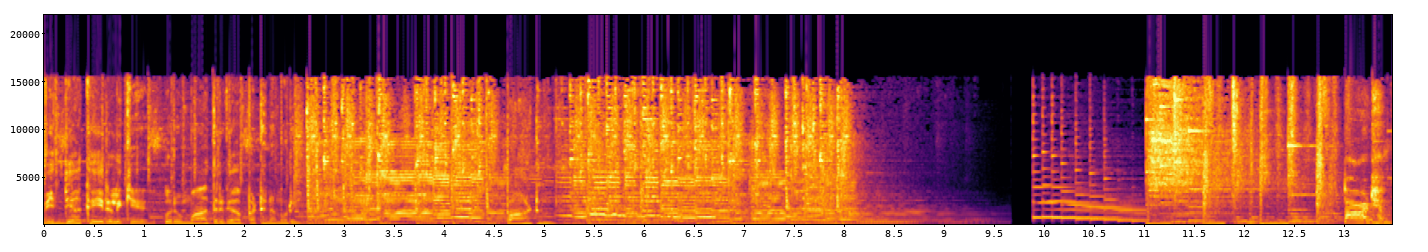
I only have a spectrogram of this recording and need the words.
വിദ്യാ കൈരളിക്ക് ഒരു മാതൃകാ പഠനമുറി. പാഠം. പാഠം.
